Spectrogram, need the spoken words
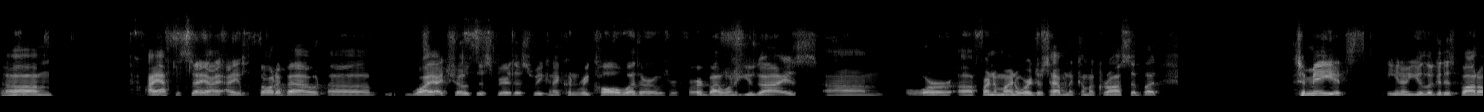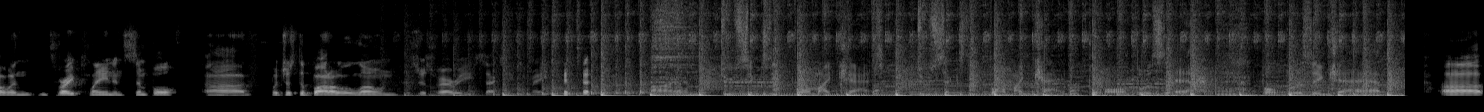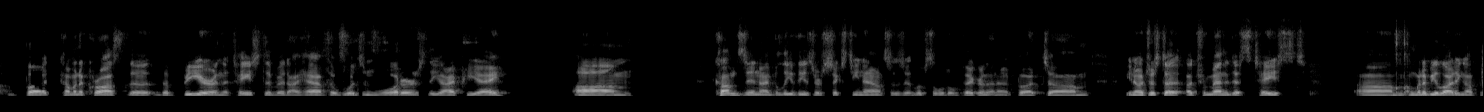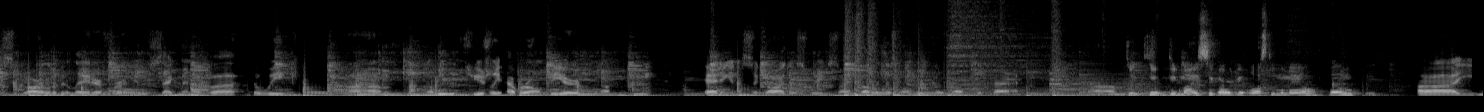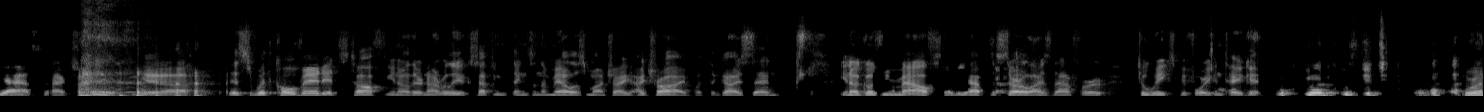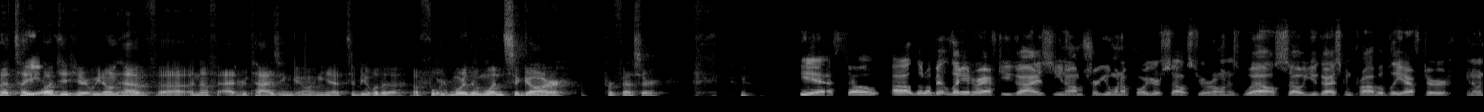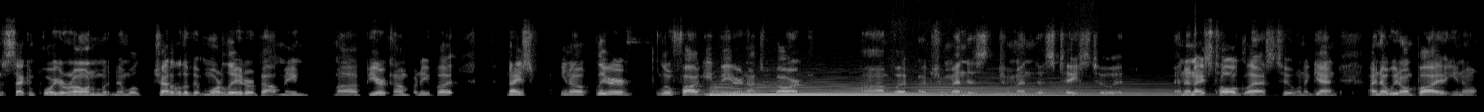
Um, I have to say, I, I thought about uh, why I chose this beer this week, and I couldn't recall whether it was referred by one of you guys um, or a friend of mine, or I just happened to come across it. But to me, it's you know, you look at this bottle and it's very plain and simple, uh, but just the bottle alone is just very sexy to me. I'm too sexy for my cat. Too sexy for my cat. Poor pussy. Uh, but coming across the the beer and the taste of it, I have the Woods and Waters, the IPA. Um, comes in, I believe these are 16 ounces. It looks a little bigger than it, but um, you know, just a, a tremendous taste. Um, I'm going to be lighting up a cigar a little bit later for a new segment of uh, the week. Um, you know, we usually have our own beer. Adding in a cigar this week, so I thought that this one would go well with that. Um, Did, did, did my cigar get lost in the mail then? uh, yes, actually, yeah. This with COVID, it's tough. You know, they're not really accepting things in the mail as much. I I tried, but the guy said, you know, it goes in your mouth, so we have to sterilize that for two weeks before you can take it. You had postage. We're on a tight Yeah. budget here. We don't Yeah. have uh, enough advertising going yet to be able to afford more than one cigar, Professor. Yeah. So uh, a little bit later, after you guys, you know, I'm sure you want to pour yourselves your own as well. So you guys can probably, after you know, in a second, pour your own, and then we'll chat a little bit more later about Maine uh, Beer Company. But nice, you know, clear, little foggy beer, not too dark, um, but a tremendous, tremendous taste to it, and a nice tall glass too. And again, I know we don't buy it, you know,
